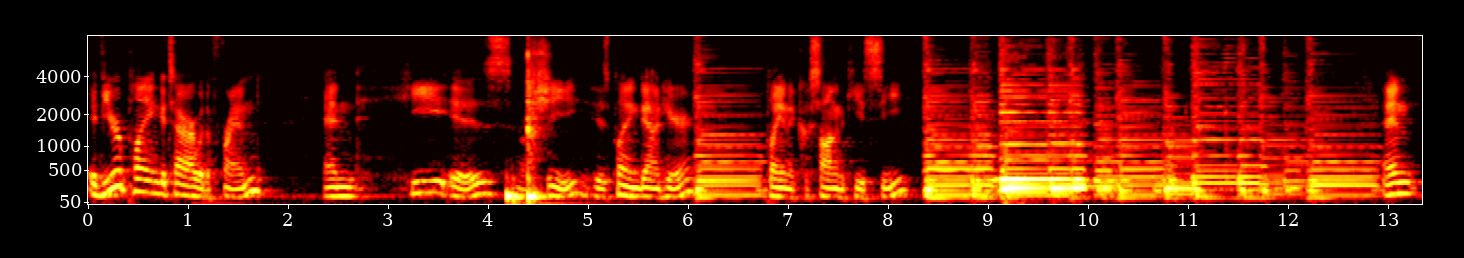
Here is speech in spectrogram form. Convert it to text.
if you're playing guitar with a friend and he is or she is playing down here, playing a song in the key of C, and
